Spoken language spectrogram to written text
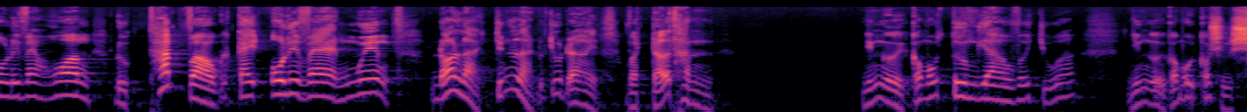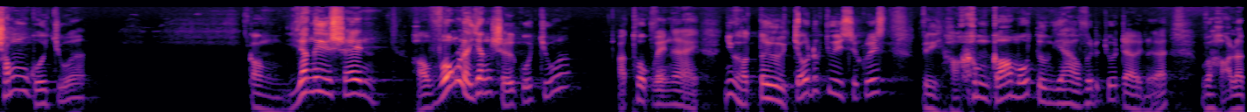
olive hoang được tháp vào cái cây olive nguyên đó là chính là Đức Chúa Trời và trở thành những người có mối tương giao với Chúa, những người có mối có sự sống của Chúa. Còn dân Israel, họ vốn là dân sự của Chúa Họ thuộc về Ngài, nhưng họ từ chối Đức Chúa Jesus Christ vì họ không có mối tương giao với Đức Chúa Trời nữa và họ là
